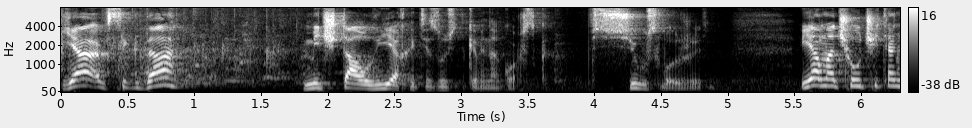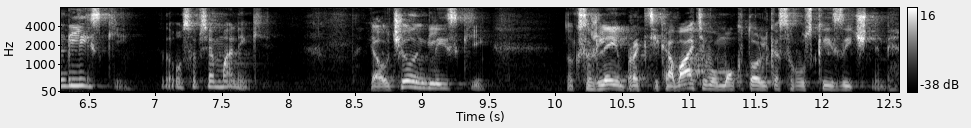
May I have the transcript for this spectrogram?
Я всегда мечтал уехать из Усть-Каменогорска. Всю свою жизнь. Я начал учить английский. Я был совсем маленький. Я учил английский, но, к сожалению, практиковать его мог только с русскоязычными.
